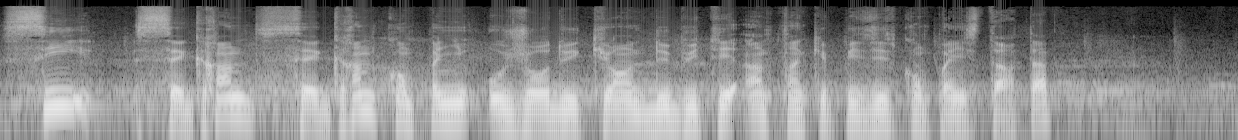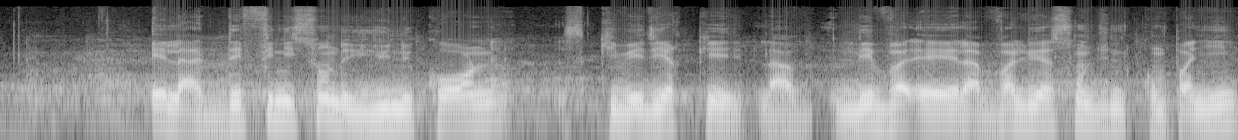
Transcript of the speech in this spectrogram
Si ces grandes, ces grandes compagnies aujourd'hui qui ont débuté en tant que petites compagnies start-up et la définition de unicorn, ce qui veut dire que la, la valuation d'une compagnie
